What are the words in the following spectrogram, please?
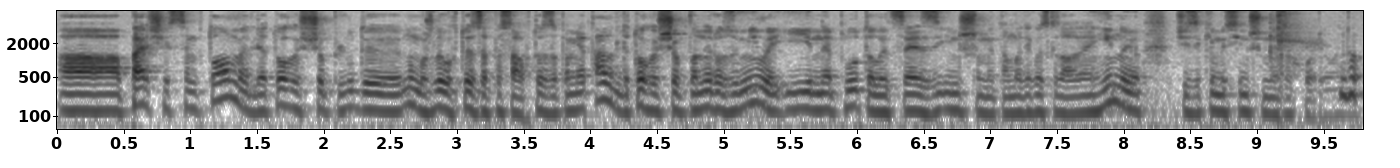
А, перші симптоми для того, щоб люди, ну можливо, хтось записав, хтось запам'ятав, для того, щоб вони розуміли і не плутали це з іншими, там, от як ви сказали, ангіною чи з якимись іншими захворюваннями.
